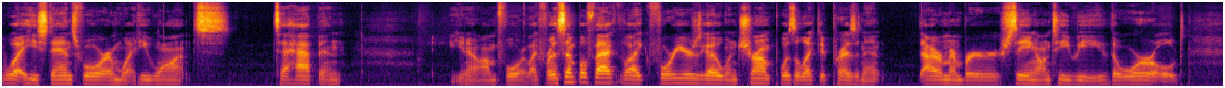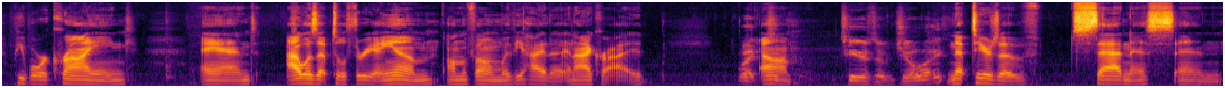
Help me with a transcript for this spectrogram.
what he stands for and what he wants to happen, you know, I'm for. Like for the simple fact, like four years ago when Trump was elected president, I remember seeing on TV the world, people were crying, and I was up till 3 a.m. on the phone with Yahida, and I cried. what? Um, tears of joy? no, tears of sadness and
